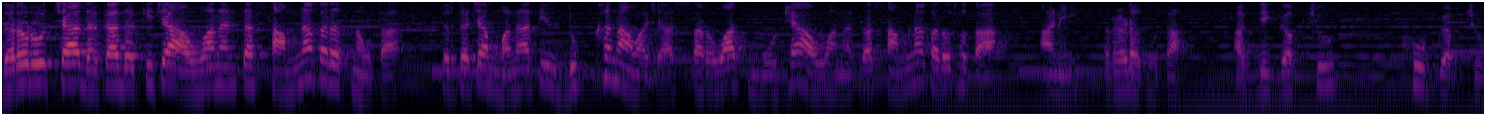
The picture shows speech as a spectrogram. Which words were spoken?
दररोजच्या धकाधकीच्या आव्हानांचा सामना करत नव्हता तर त्याच्या मनातील दुःख नावाच्या सर्वात मोठ्या आव्हानाचा सामना करत होता आणि रडत होता. अगदी गपचूप खूप गपचूप.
